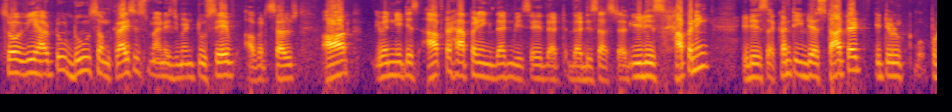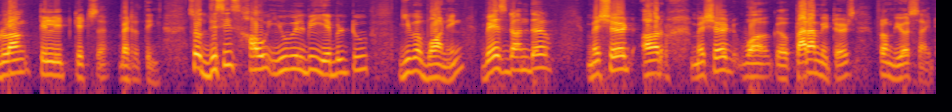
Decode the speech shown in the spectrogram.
so we have to do some crisis management to save ourselves or when it is after happening then we say that the disaster it is happening it is a continuous started it will prolong till it gets a better thing. So this is how you will be able to give a warning based on the measured or measured parameters from your side.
